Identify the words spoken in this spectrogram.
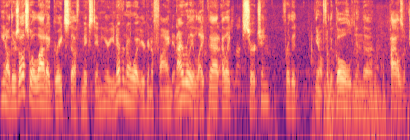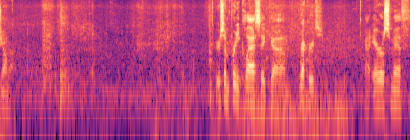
you know, there's also a lot of great stuff mixed in here. You never know what you're going to find, and I really like that. I like searching for the you know for the gold in the piles of junk. Here's some pretty classic um, records. Got Aerosmith,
